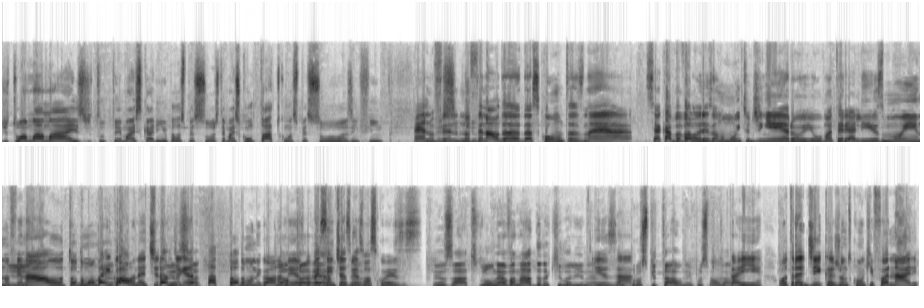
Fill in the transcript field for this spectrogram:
de tu amar mais, de tu ter mais carinho pelas pessoas, ter mais contato com as pessoas, enfim. É, no, nesse fi- no sentido. final da- das contas, né, você acaba valorizando muito o dinheiro e o materialismo e no E- final todo mundo é, É. igual, né? Tirando o Exato. dinheiro, tá todo mundo igual na Não, mesma, tá, vai é, sentir as tá. mesmas coisas. Exato, tu não leva nada daquilo ali, né? Exato. Pro, pro hospital, nem pro hospital. Bom, tá aí. Outra dica junto com o Kifornari.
